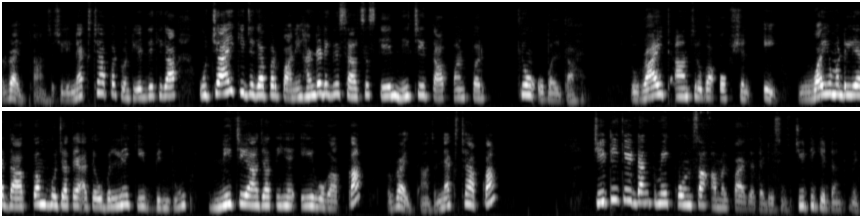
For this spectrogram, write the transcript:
राइट right आंसर चलिए नेक्स्ट है आपका ट्वेंटी एट देखिएगा, ऊंचाई की जगह पर पानी हंड्रेड डिग्री सेल्सियस के नीचे तापमान पर क्यों उबलता है? तो राइट आंसर होगा ऑप्शन ए वायुमंडलीय दाब कम हो जाता है, अतः उबलने की बिंदु नीचे आ जाती है। ए होगा आपका राइट आंसर नेक्स्ट है आपका चीटी के डंक में कौन सा अमल पाया जाता है डिस्टेंस चीटी के डंक में।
